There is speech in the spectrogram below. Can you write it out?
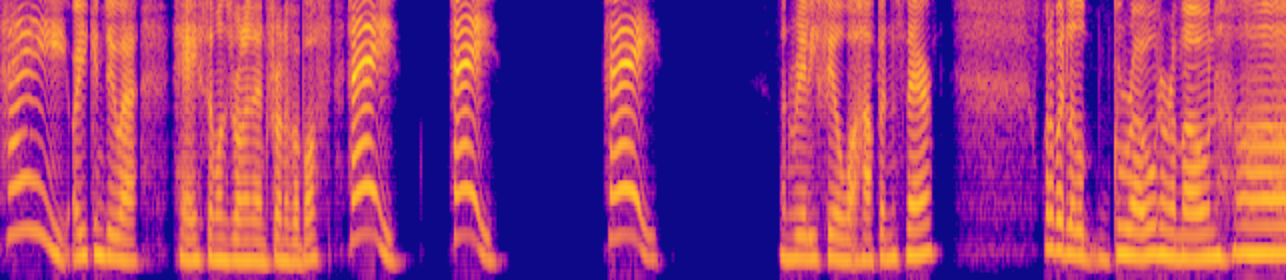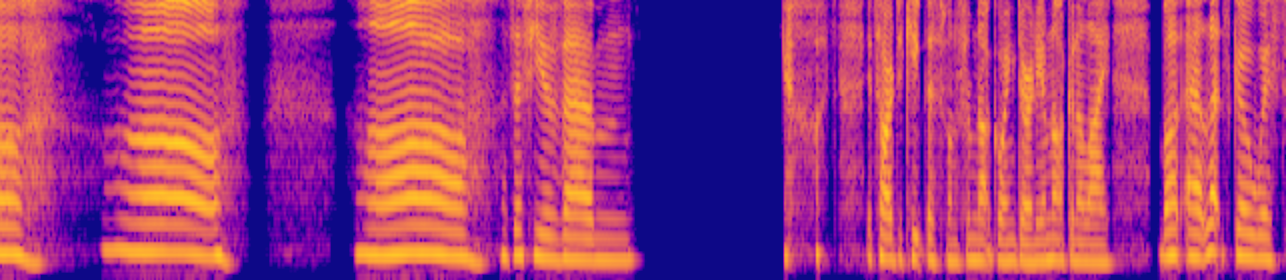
hey. Or you can do a hey, someone's running in front of a bus. Hey, hey, hey. And really feel what happens there. What about a little groan or a moan? Oh, oh, oh, as if you've um. It's hard to keep this one from not going dirty. I'm not going to lie, but uh, let's go with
